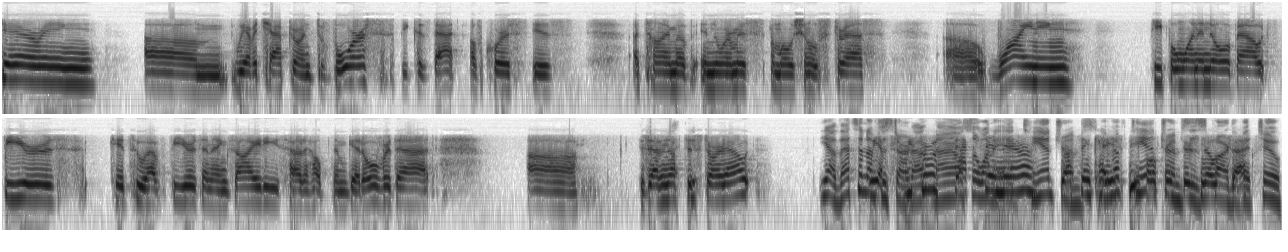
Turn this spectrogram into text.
sharing. Um, we have a chapter on divorce because that, of course, is a time of enormous emotional stress. Uh, whining. People want to know about fears. Kids who have fears and anxieties, how to help them get over that. Uh, is that enough to start out? Yeah, that's enough to start out. And I also want to add tantrums. You have tantrums is no part sex. of it too.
